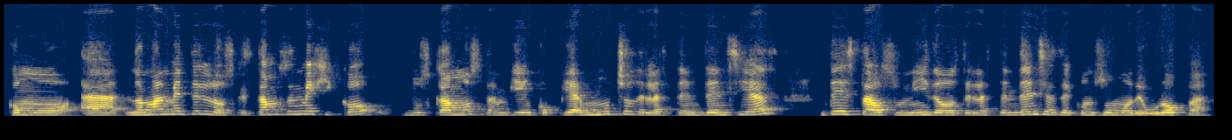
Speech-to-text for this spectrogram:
Como ah, normalmente los que estamos en México buscamos también copiar mucho de las tendencias de Estados Unidos, de las tendencias de consumo de Europa,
